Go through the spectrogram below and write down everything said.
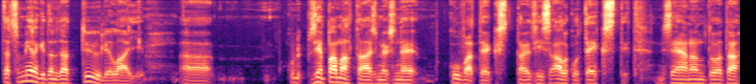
Tässä on mielenkiintoinen tämä tyylilaji. Kun siihen pamahtaa esimerkiksi ne kuvatekst, tai siis alkutekstit, niin sehän on tuota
